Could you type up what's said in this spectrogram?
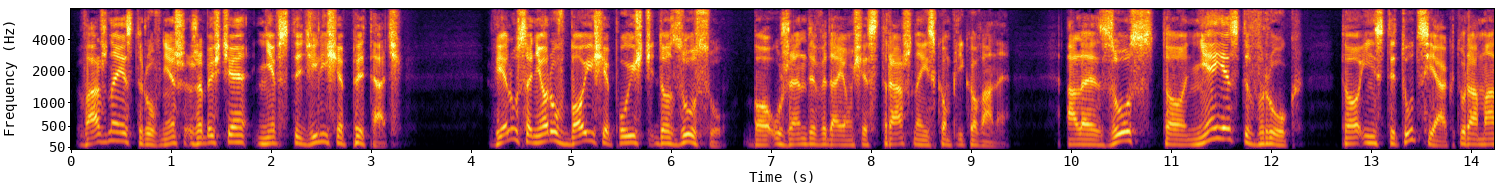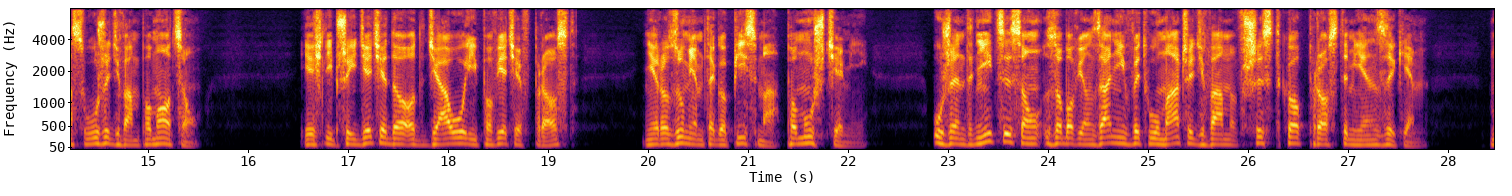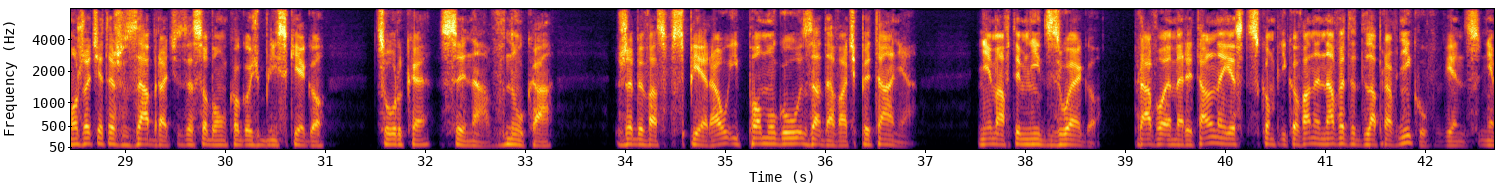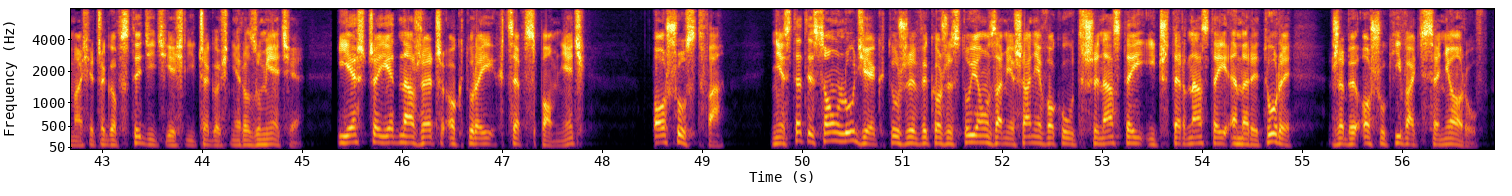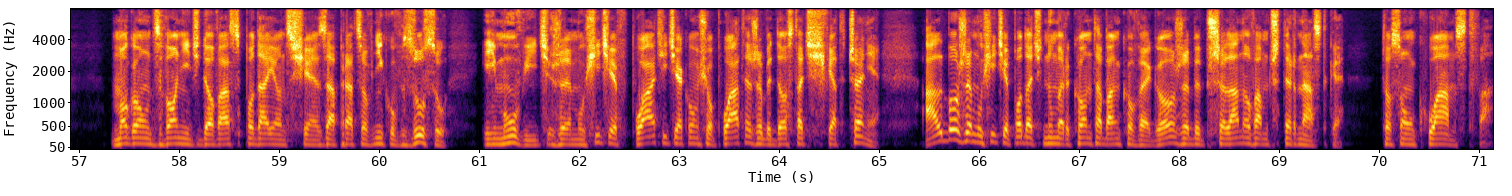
Ważne jest również, żebyście nie wstydzili się pytać. Wielu seniorów boi się pójść do ZUS-u, bo urzędy wydają się straszne i skomplikowane. Ale ZUS to nie jest wróg, to instytucja, która ma służyć wam pomocą. Jeśli przyjdziecie do oddziału i powiecie wprost, nie rozumiem tego pisma, pomóżcie mi. Urzędnicy są zobowiązani wytłumaczyć wam wszystko prostym językiem. Możecie też zabrać ze sobą kogoś bliskiego, córkę, syna, wnuka, żeby was wspierał i pomógł zadawać pytania. Nie ma w tym nic złego. Prawo emerytalne jest skomplikowane nawet dla prawników, więc nie ma się czego wstydzić, jeśli czegoś nie rozumiecie. I jeszcze jedna rzecz, o której chcę wspomnieć. Oszustwa. Niestety są ludzie, którzy wykorzystują zamieszanie wokół 13 i 14 emerytury, żeby oszukiwać seniorów. Mogą dzwonić do was, podając się za pracowników ZUS-u i mówić, że musicie wpłacić jakąś opłatę, żeby dostać świadczenie, albo że musicie podać numer konta bankowego, żeby przelano wam czternastkę. To są kłamstwa.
